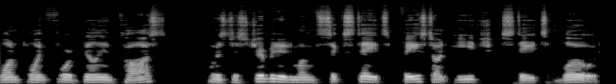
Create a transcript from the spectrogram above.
1.4 billion cost was distributed among the six states based on each state's load.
